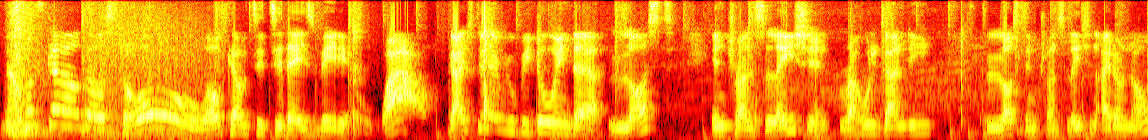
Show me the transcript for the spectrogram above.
Namaskar dosto! Oh, welcome to today's video. Wow! Guys, today we'll be doing the Lost in Translation. Rahul Gandhi Lost in Translation, I don't know.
